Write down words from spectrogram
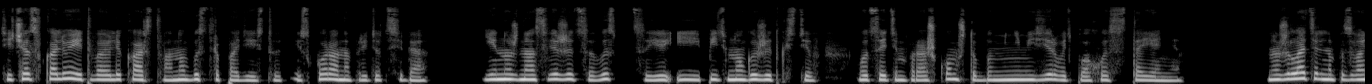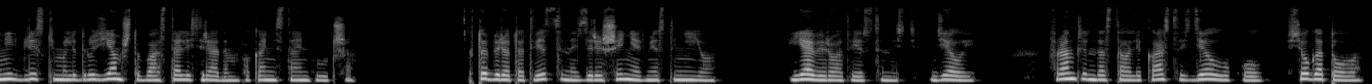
Сейчас вколю ей твое лекарство, оно быстро подействует, и скоро она придет в себя. Ей нужно освежиться, выспаться и, пить много жидкости вот с этим порошком, чтобы минимизировать плохое состояние. Но желательно позвонить близким или друзьям, чтобы остались рядом, пока не станет лучше. Кто берет ответственность за решение вместо нее? Я беру ответственность. Делай. Франклин достал лекарство, сделал укол. Все готово.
